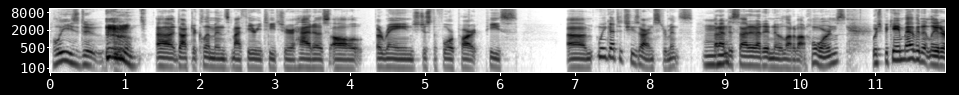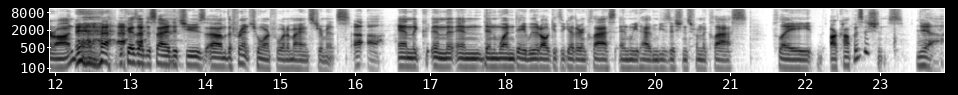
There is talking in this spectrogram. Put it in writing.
Please do. uh, Dr. Clemens, my theory teacher, had us all arrange just a four part piece. Um, we got to choose our instruments, but I decided I didn't know a lot about horns, which became evident later on because I decided to choose um, the French horn for one of my instruments. Uh oh. And the and the, and then one day we would all get together in class and we'd have musicians from the class play our compositions. Yeah.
